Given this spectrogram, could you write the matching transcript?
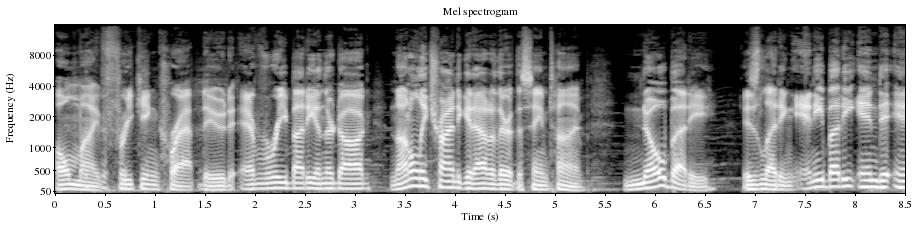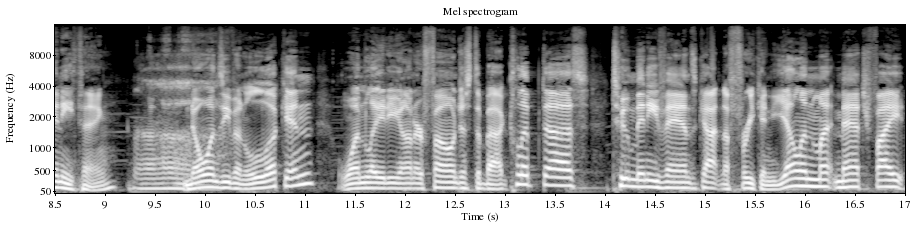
Oh my freaking crap, dude. Everybody and their dog not only trying to get out of there at the same time, nobody is letting anybody into anything. Ah. No one's even looking. One lady on her phone just about clipped us. Two minivans got in a freaking yelling ma- match fight.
